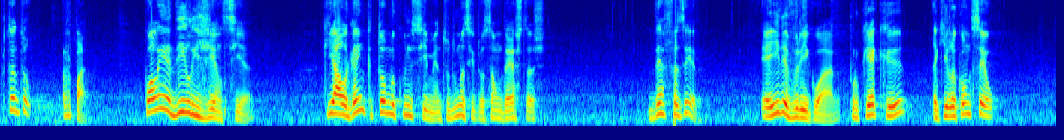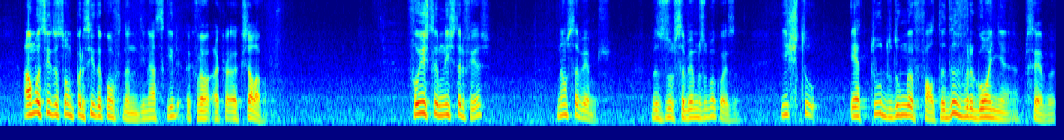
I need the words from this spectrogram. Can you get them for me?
Portanto, repare, qual é a diligência que alguém que toma conhecimento de uma situação destas deve fazer. É ir averiguar porque é que aquilo aconteceu. Há uma situação parecida com o Fernando Dina a seguir, a que, já lá vamos. Foi isto que a Ministra fez? Não sabemos. Mas sabemos uma coisa. Isto é tudo de uma falta de vergonha, percebe?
